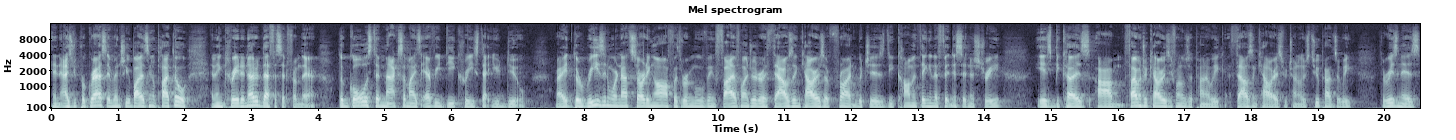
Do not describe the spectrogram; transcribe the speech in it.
And as you progress, eventually your body's going to plateau and then create another deficit from there. The goal is to maximize every decrease that you do right? The reason we're not starting off with removing 500 or 1,000 calories up front, which is the common thing in the fitness industry, is because um, 500 calories if you want to lose a pound a week, 1,000 calories if you're trying to lose two pounds a week. The reason is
